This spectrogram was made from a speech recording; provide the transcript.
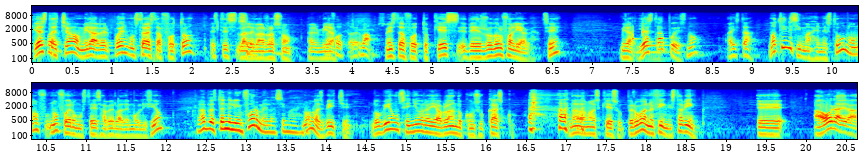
Ya está Bueno, chao. Mira, a ver, ¿puedes mostrar esta foto? Esta es la Sí. de la razón. A ver, mira. foto, a ver, vamos. Esta foto, que es de Rodolfo Aliaga, ¿sí? Mira, ya está, pues, ¿no? Ahí está. ¿No tienes imágenes tú? ¿No, no, fu- no fueron ustedes a ver la demolición? Claro, pero está en el informe las imágenes. No las vi, che. Lo vi a un señor ahí hablando con su casco. Nada más que eso. Pero bueno, en fin, está bien. Eh, ahora era,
